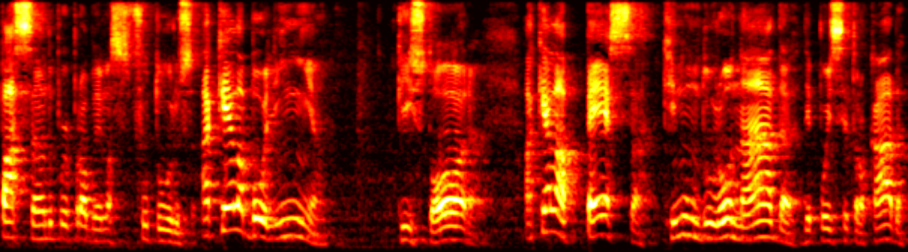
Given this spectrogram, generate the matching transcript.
passando por problemas futuros. Aquela bolinha que estoura, aquela peça que não durou nada depois de ser trocada,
